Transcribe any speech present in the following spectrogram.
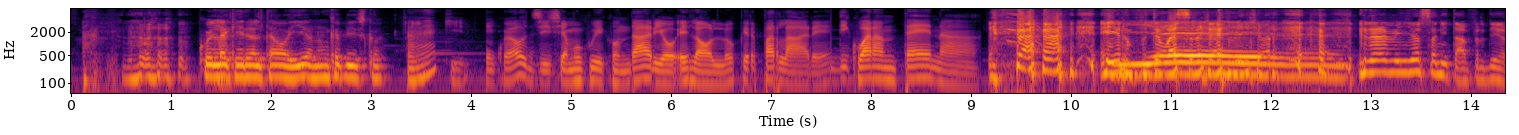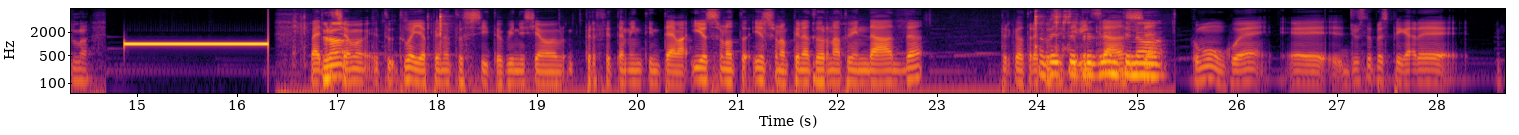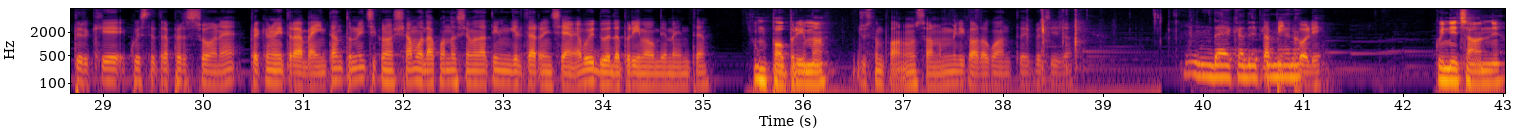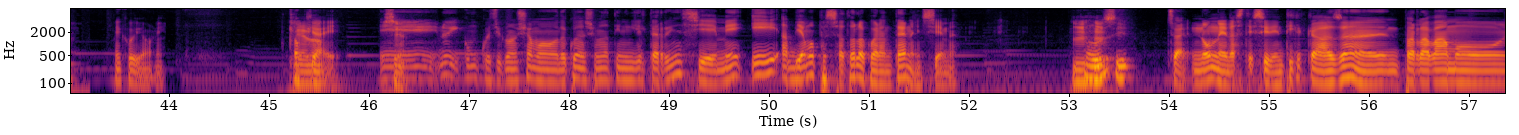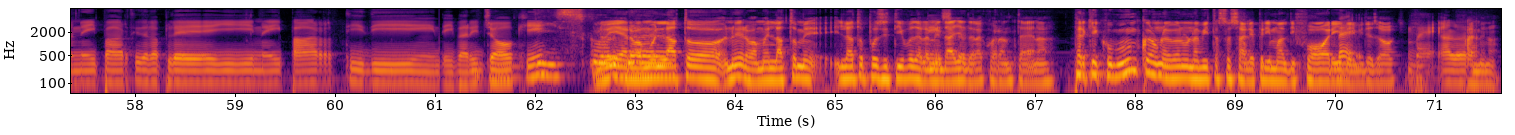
Quella che in realtà ho io, non capisco. Eh? Chi? Comunque oggi siamo qui con Dario e Lollo per parlare di quarantena. e io non potevo essere nella Yeah. miglior, nella miglior sanità per dirlo. Beh, Però- diciamo, tu, tu hai appena tossito, quindi siamo perfettamente in tema. Io sono, to- io sono appena tornato in DAD perché ho tre Avete positivi in classe. no? Comunque, eh, giusto per spiegare perché queste tre persone, perché noi tre, beh, intanto noi ci conosciamo da quando siamo andati in Inghilterra insieme, voi due da prima ovviamente. Un po' prima. Giusto un po', non so, non mi ricordo quanto di preciso. Un decade più Da o meno. piccoli, 15 anni. e coglioni. Credo. Ok. E Sì. noi comunque ci conosciamo da quando siamo andati in Inghilterra insieme e abbiamo passato la quarantena insieme. Mhm. Oh sì. Cioè, non nella stessa identica casa, eh, parlavamo nei party della Play, nei party di- dei vari giochi. Discord. Noi eravamo il lato, noi eravamo il lato, me- il lato positivo della Discord. medaglia della quarantena. Perché comunque non avevano una vita sociale prima al di fuori Beh, dei videogiochi. Beh, allora... Almeno.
